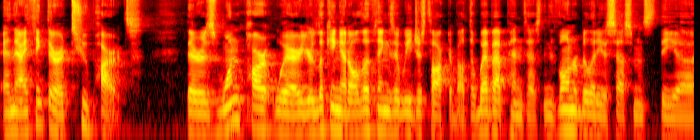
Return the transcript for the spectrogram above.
And I think there are two parts there is one part where you're looking at all the things that we just talked about the web app pen testing the vulnerability assessments the uh,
